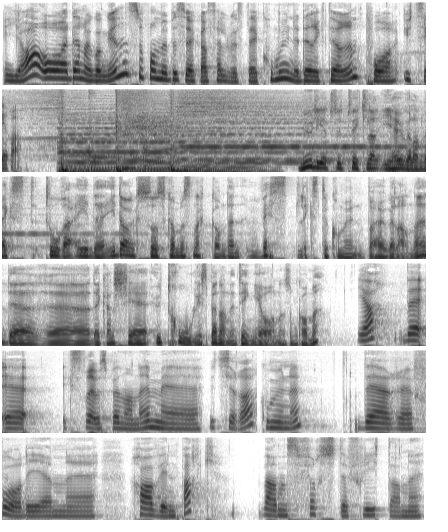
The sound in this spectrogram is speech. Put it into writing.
Ja, og denne gangen så får vi besøk av selveste kommunedirektøren på Utsira. Mulighetsutvikler i Haugaland Vekst, Tora Eide. I dag så skal vi snakke om den vestligste kommunen på Haugalandet, der eh, det kan skje utrolig spennende ting i årene som kommer. Ja, det er ekstremt spennende med Utsira kommune. Der eh, får de en havvindpark. Verdens første flytende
